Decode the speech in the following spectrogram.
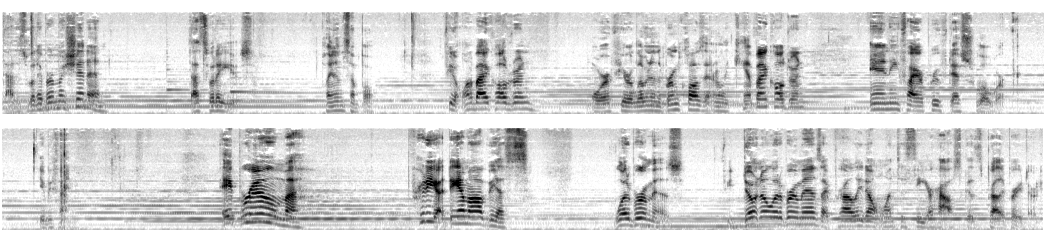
That is what I burn my shit in. That's what I use. Plain and simple. If you don't want to buy a cauldron, or if you're living in the broom closet and really can't buy a cauldron, any fireproof dish will work. You'll be fine. A broom. Pretty damn obvious what a broom is. If you don't know what a broom is, I probably don't want to see your house because it's probably pretty dirty.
